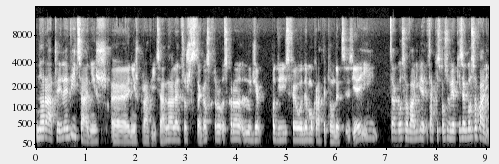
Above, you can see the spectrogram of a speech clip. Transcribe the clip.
No raczej lewica niż, e, niż prawica. No ale cóż z tego, skoro, ludzie podjęli swoją demokratyczną decyzję i zagłosowali w taki sposób, w jaki zagłosowali.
